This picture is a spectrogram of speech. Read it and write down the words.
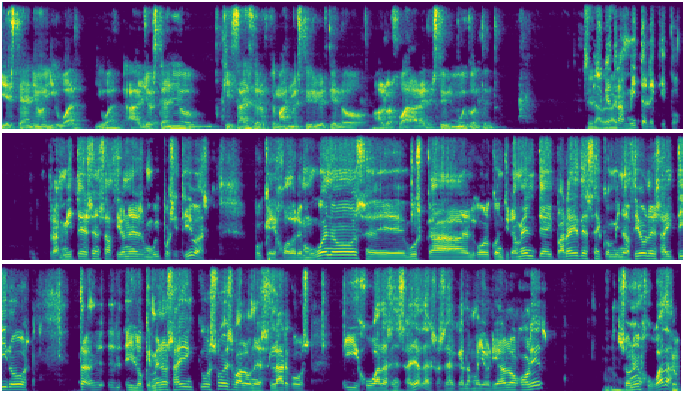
y este año igual, igual. Ah, yo este año quizás es de los que más me estoy divirtiendo al ver jugar a la estoy muy contento. Sí, la es que transmite el equipo, transmite sensaciones muy positivas, porque hay jugadores muy buenos, eh, busca el gol continuamente, hay paredes, hay combinaciones, hay tiros, y lo que menos hay incluso es balones largos y jugadas ensayadas, o sea que la mayoría de los goles son en jugada.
